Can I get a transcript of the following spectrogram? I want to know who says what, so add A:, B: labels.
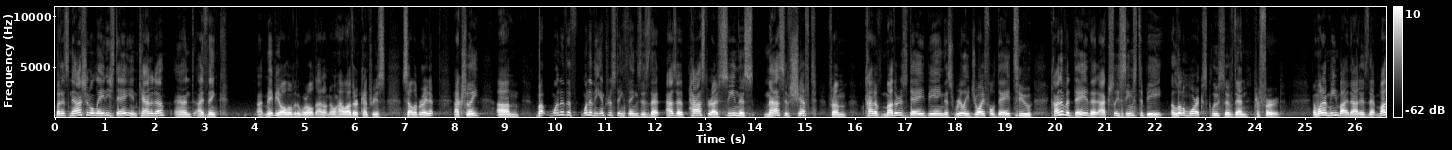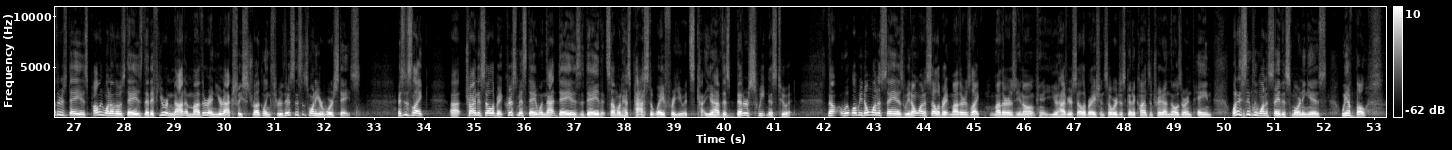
A: But it's National Ladies' Day in Canada, and I think uh, maybe all over the world. I don't know how other countries celebrate it, actually. Um, but one of, the, one of the interesting things is that as a pastor, I've seen this massive shift from kind of Mother's Day being this really joyful day to kind of a day that actually seems to be a little more exclusive than preferred. And what I mean by that is that Mother's Day is probably one of those days that if you're not a mother and you're actually struggling through this, this is one of your worst days. This is like uh, trying to celebrate Christmas Day when that day is the day that someone has passed away for you. It's, you have this bitter sweetness to it. Now, what we don't want to say is we don't want to celebrate mothers like mothers, you know, you have your celebration, so we're just going to concentrate on those who are in pain. What I simply want to say this morning is we have both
